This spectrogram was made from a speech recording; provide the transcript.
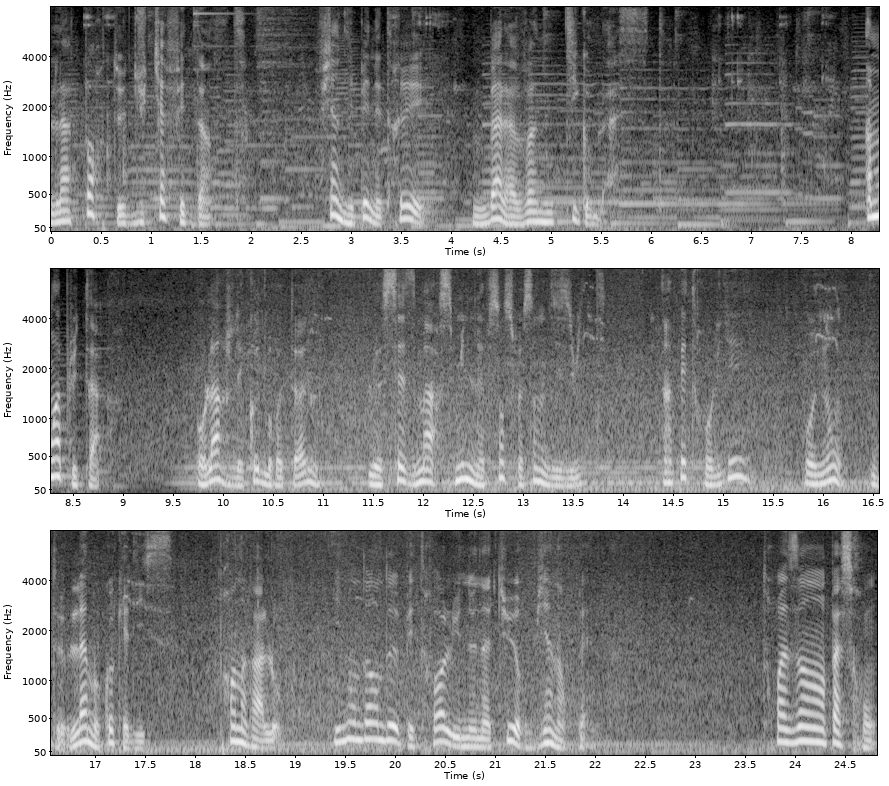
la porte du café teinte vient d'y pénétrer Balavon Ticoblas. Un mois plus tard, au large des côtes bretonnes, le 16 mars 1978, un pétrolier au nom de Lamococadis prendra l'eau, inondant de pétrole une nature bien en peine. Trois ans passeront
